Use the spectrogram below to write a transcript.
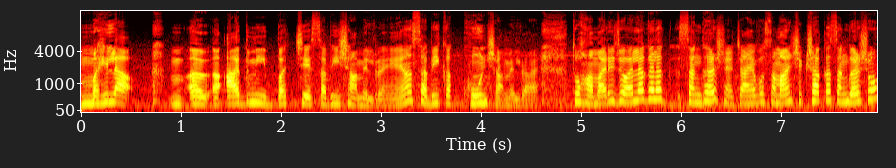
महिला आदमी, बच्चे सभी शामिल रहे हैं, सभी का खून शामिल रहा है। तो हमारे जो अलग अलग संघर्ष हैं, चाहे वो समान शिक्षा का संघर्ष हो,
